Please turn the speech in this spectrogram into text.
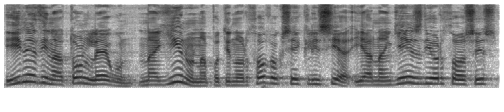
είναι δυνατόν λέγουν να γίνουν από την Ορθόδοξη Εκκλησία οι αναγκαίες διορθώσεις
